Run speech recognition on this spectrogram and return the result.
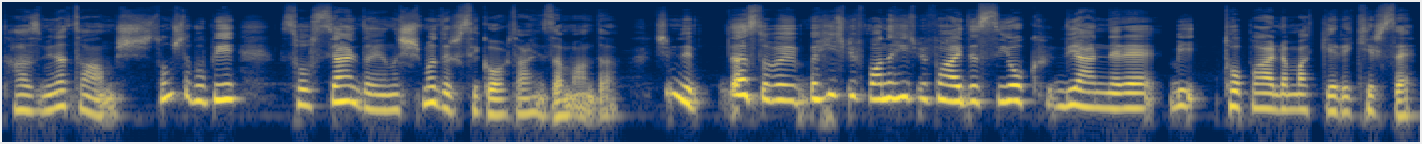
tazminat almış. Sonuçta bu bir sosyal dayanışmadır sigorta aynı zamanda. Şimdi nasıl hiçbir bana hiçbir faydası yok diyenlere bir toparlamak gerekirse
